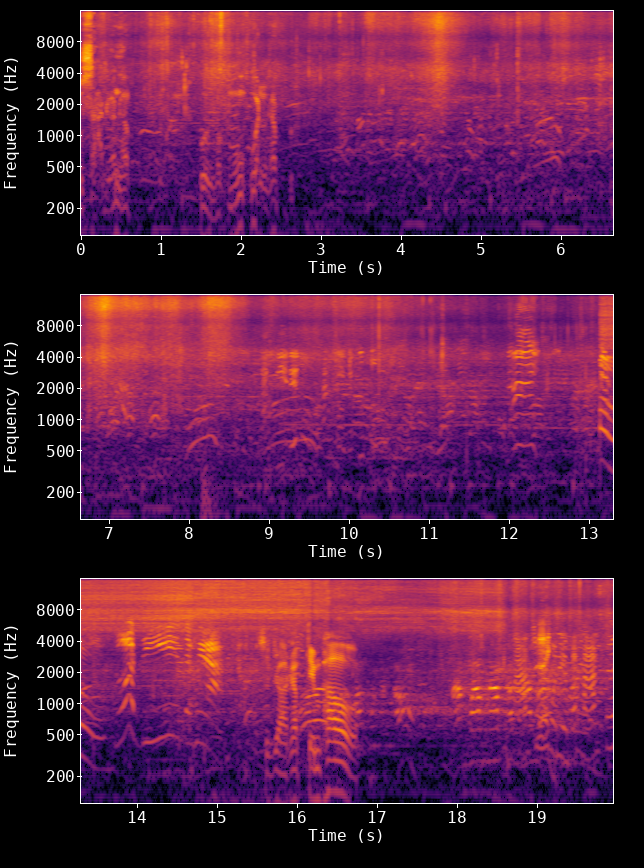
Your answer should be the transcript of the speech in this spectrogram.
ะดุ้งกันนะมาเตี้ยเดี๋ยวปูสาดกันครับปูนบอกหมูอ้วนครับโอ้ก็ดีแต่เนี่ยสุดยอดครับเต็มเผาหารปูมาเนี่ยมาหารปู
